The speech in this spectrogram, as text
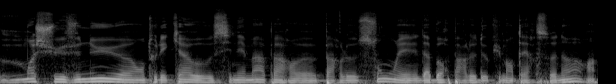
moi, je suis venu, euh, en tous les cas, au cinéma par, euh, par le son et d'abord par le documentaire sonore.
